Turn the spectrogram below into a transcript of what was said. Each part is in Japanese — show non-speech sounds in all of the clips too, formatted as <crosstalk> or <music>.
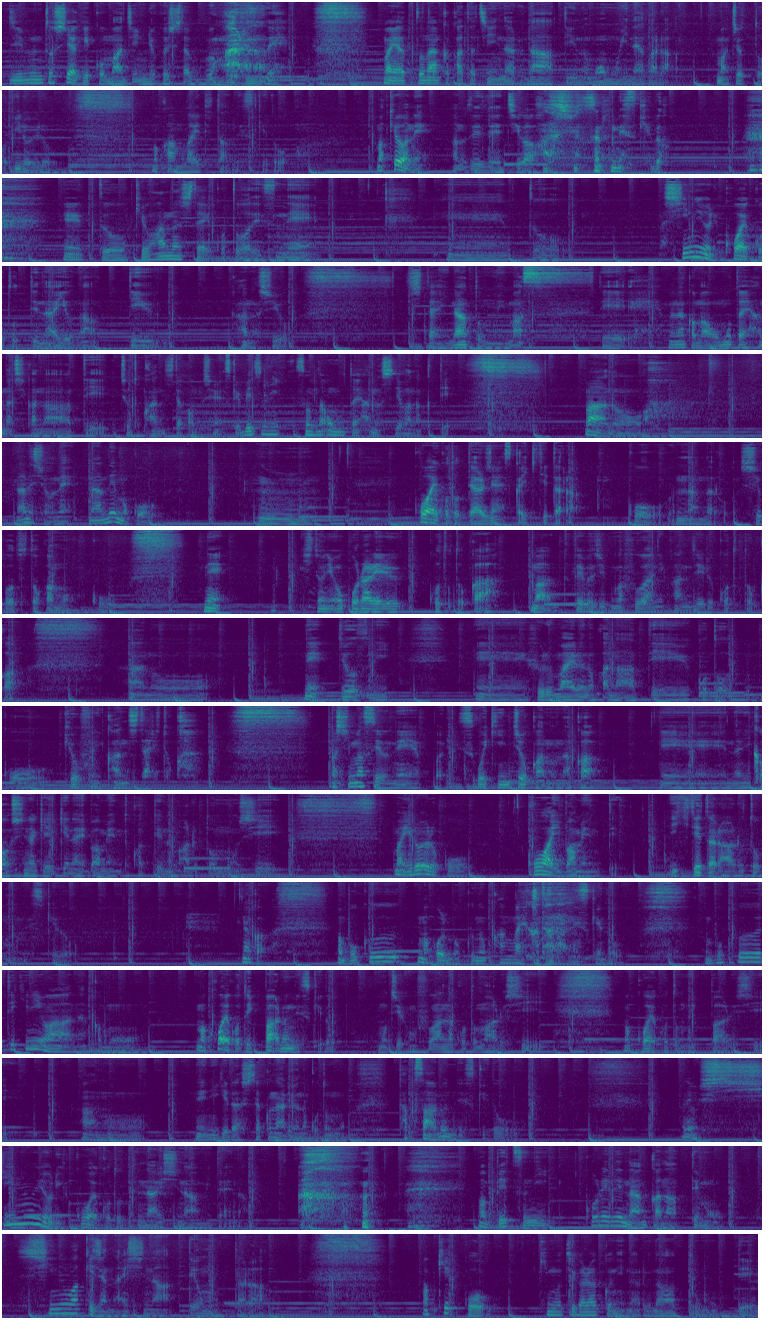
自分としては結構まあ尽力した部分があるので <laughs> まやっとなんか形になるなっていうのも思いながら、まあ、ちょっといろいろ考えてたんですけど、まあ、今日はねあの全然違う話をするんですけど <laughs> えっと今日話したいことはですねえー、っと死ぬより怖いことってないよなっていう話をしたいなと思います。でまなんかまあ重たい話かなってちょっと感じたかもしれないですけど別にそんな重たい話ではなくてまああの何でしょうね。何でもこううん怖いことってあるじゃないですか。生きてたら。こうなんだろう。仕事とかもこうね人に怒られることとかまあ例えば自分が不安に感じることとかあのね上手に、えー、振る舞えるのかなっていうことをこう恐怖に感じたりとか、まあ、しますよねやっぱり。すごい緊張感の中、えー、何かをしなきゃいけない場面とかっていうのもあると思うしまあいろいろこう怖い場面って生きてたらあると思うんですけどなんか、まあ、僕、まあ、これ僕の考え方なんですけど僕的にはなんかもう、まあ、怖いこといっぱいあるんですけどもちろん不安なこともあるし、まあ、怖いこともいっぱいあるしあの、ね、逃げ出したくなるようなこともたくさんあるんですけどでも死ぬより怖いことってないしなみたいな。<laughs> ま別にこれで何かなっても死ぬわけじゃないしなって思ったら、まあ、結構気持ちが楽になるなと思って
